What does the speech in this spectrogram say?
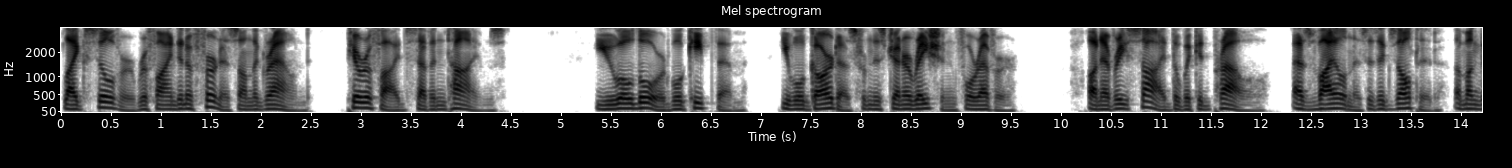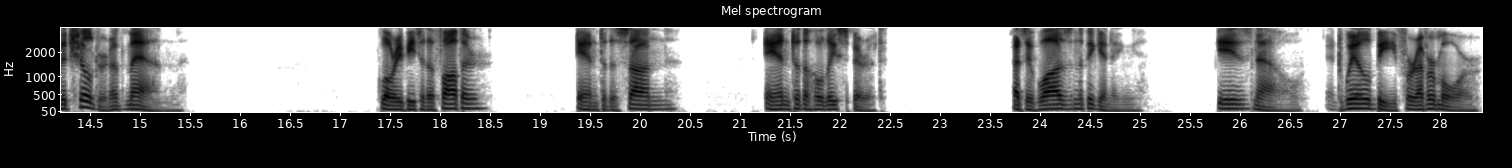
like silver refined in a furnace on the ground, purified seven times. You, O Lord, will keep them. You will guard us from this generation forever. On every side the wicked prowl, as vileness is exalted among the children of man. Glory be to the Father, and to the Son, and to the Holy Spirit as it was in the beginning, is now, and will be forevermore.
